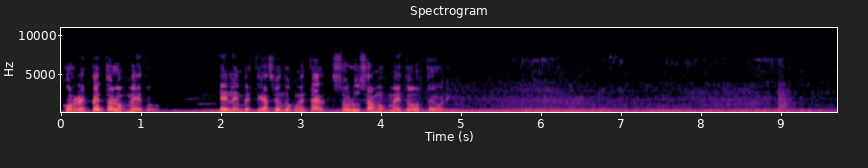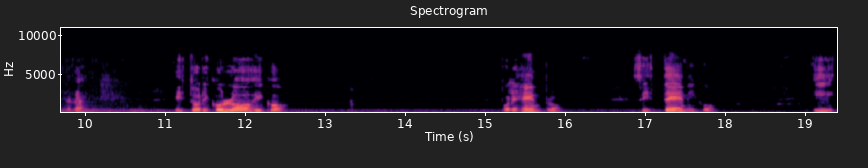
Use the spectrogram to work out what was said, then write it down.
con respecto a los métodos, en la investigación documental solo usamos métodos teóricos. ¿Verdad? Histórico-lógico, por ejemplo, sistémico, y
